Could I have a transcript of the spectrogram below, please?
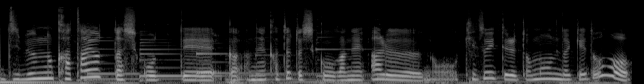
自分の偏った思考ってがね偏った思考がねあるのを気づいてると思うんだけど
